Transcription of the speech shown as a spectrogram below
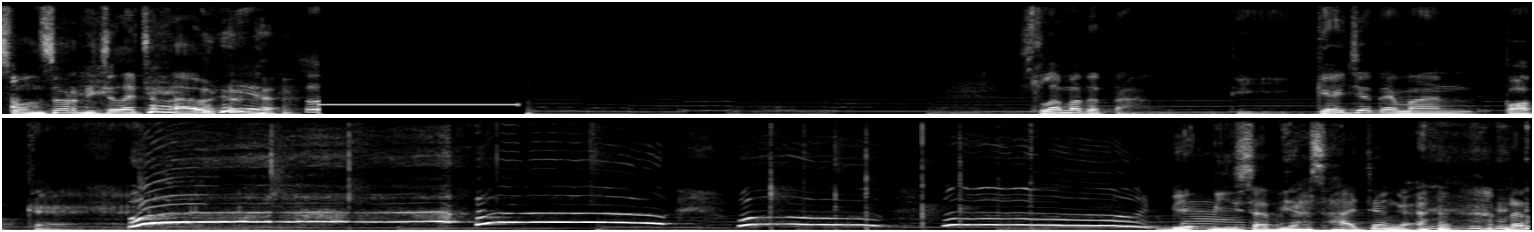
sponsor di celah-celah udah. udah. Selamat datang di Gadget Eman Podcast. Bi- bisa biasa aja nggak? Ntar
